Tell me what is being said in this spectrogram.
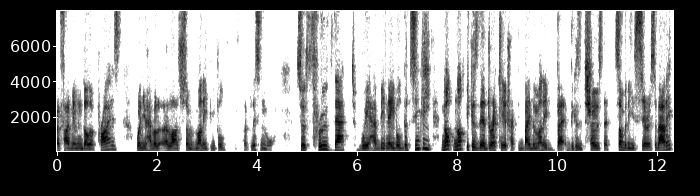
a five million dollar prize. When you have a, a large sum of money, people have listened more. So through that, we have been able, but simply not not because they're directly attracted by the money, but because it shows that somebody is serious about it,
